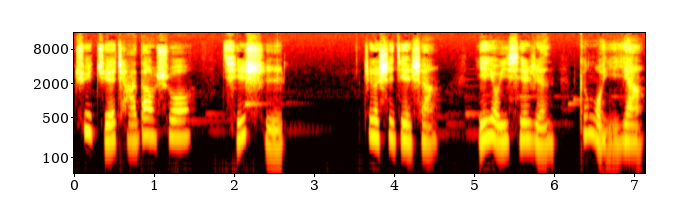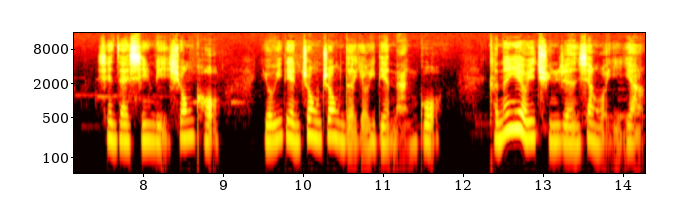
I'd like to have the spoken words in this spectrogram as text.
去觉察到，说其实这个世界上也有一些人跟我一样，现在心里胸口有一点重重的，有一点难过。可能也有一群人像我一样，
